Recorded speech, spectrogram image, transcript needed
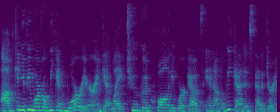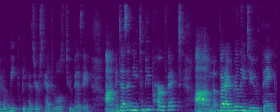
Um, can you be more of a weekend warrior and get like two good quality workouts in on the weekend instead of during the week because your schedule is too busy? Um, it doesn't need to be perfect um, but i really do think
